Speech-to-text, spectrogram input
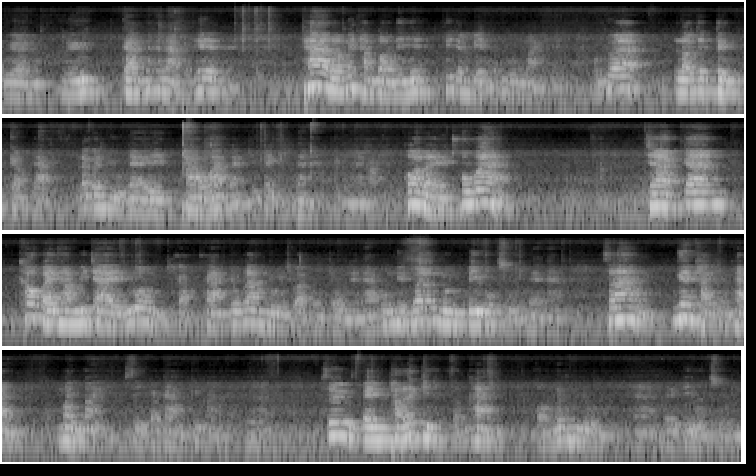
เมืองหรือการพัฒนาประเทศ ถ้าเราไม่ทำตอนนี้ที่จะเปลี่ยนรัฐมนูญใหม่ ผมคิดว่าเราจะติดกับดักแล้วก็อยู่ในภาวะแบบนี้ไปอีกนานนะครับเพราะอะไรเพราะว่า จากการเข้าไปทำวิจัยร่วมกับการยกร่างรัฐธรรมนูญฉบับคนจนเนี่ยนะครับผมเห็นว่ารัฐมนูญปี 60 เนี่ยนะสร้างเงื่อนไขสำคัญใหม่ๆ 4 ประการขึ้นมานะซึ่งเป็นภารกิจสำคัญของรัฐมนูญนะฮะในปี 60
